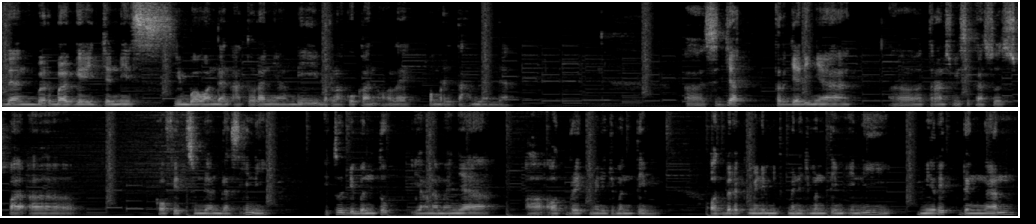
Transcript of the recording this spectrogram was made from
dan berbagai jenis himbauan dan aturan yang diberlakukan oleh pemerintah Belanda. Uh, sejak terjadinya uh, transmisi kasus uh, COVID-19 ini, itu dibentuk yang namanya uh, Outbreak Management Team. Outbreak Management Team ini mirip dengan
